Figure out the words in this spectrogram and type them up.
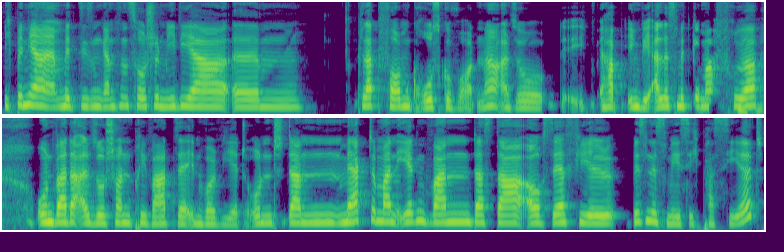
ich bin ja mit diesen ganzen Social Media ähm, Plattformen groß geworden. Ne? Also ich habe irgendwie alles mitgemacht früher mhm. und war da also schon privat sehr involviert. Und dann merkte man irgendwann, dass da auch sehr viel businessmäßig passiert.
